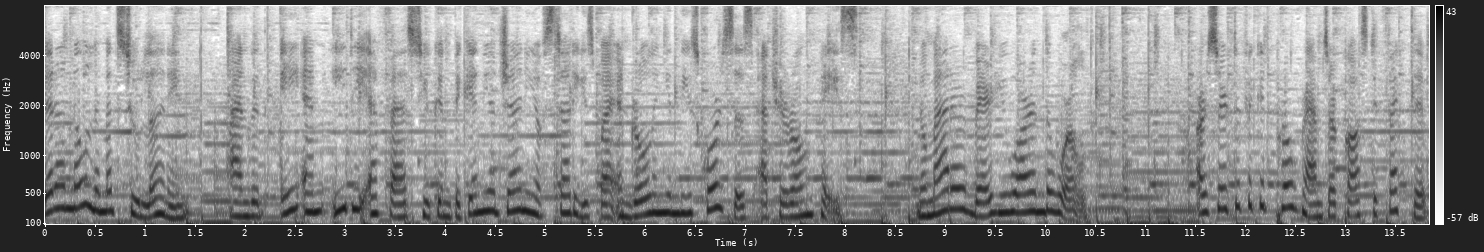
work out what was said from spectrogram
There are no limits to learning, and with AMEDFS, you can begin your journey of studies by enrolling in these courses at your own pace, no matter where you are in the world. Our certificate programs are cost effective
